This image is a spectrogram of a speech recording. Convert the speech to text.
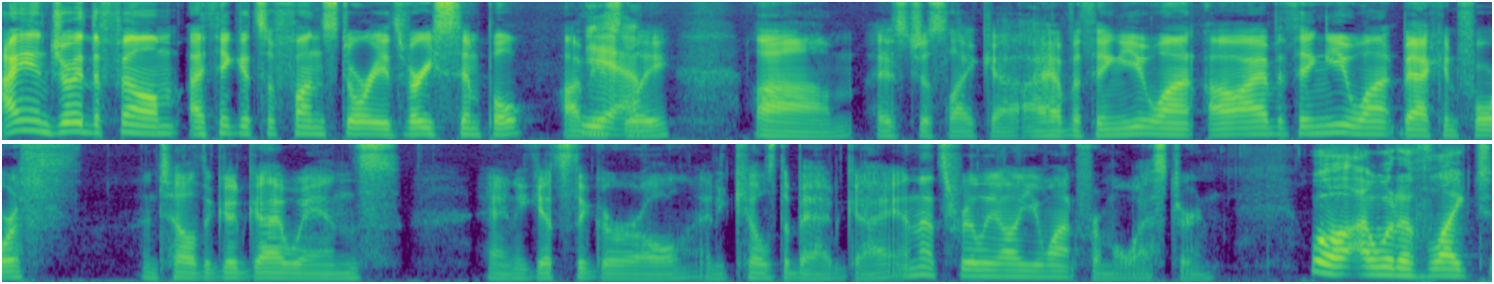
I enjoyed the film. I think it's a fun story. It's very simple, obviously. Um, it's just like, uh, I have a thing you want. Oh, I have a thing you want, back and forth until the good guy wins and he gets the girl and he kills the bad guy. And that's really all you want from a Western. Well, I would have liked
